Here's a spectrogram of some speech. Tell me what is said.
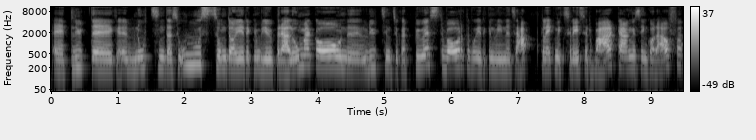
äh, die Leute äh, nutzen das aus, um da irgendwie überall rumzugehen. Und äh, Leute sind sogar gebüßt worden, die irgendwie in ein abgelegenes Reservoir gegangen sind, laufen.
